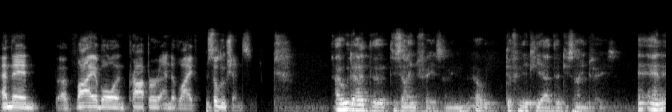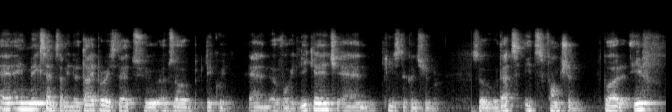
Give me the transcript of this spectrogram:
and then viable and proper end of life solutions? I would add the design phase. I mean, I would definitely add the design phase. And, and, and it makes sense. I mean, a diaper is there to absorb liquid and avoid leakage and please the consumer. So that's its function. But if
